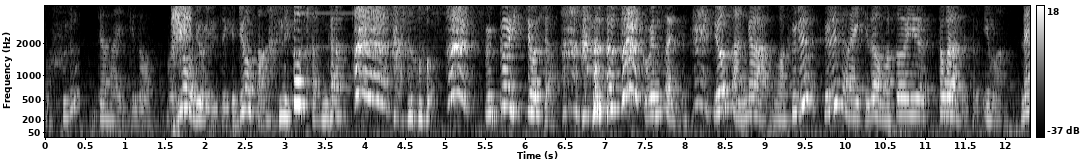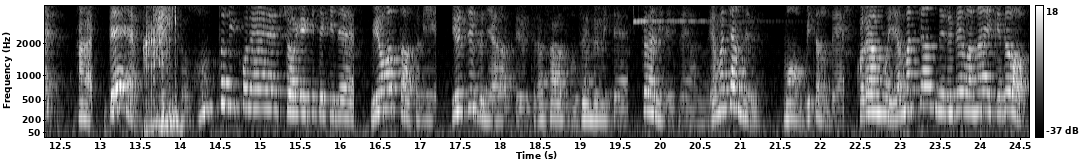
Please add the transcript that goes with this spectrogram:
まあ、振る？じゃないけど、まあ、亮亮言ってるけど亮さん 亮さんがあのすっごい視聴者。ごめんなさいね。亮さんが、まあ、振る？振るじゃないけど、まあ、そういうとこなんですよ今。ね？はい。で本当にこれ衝撃的で見終わった後に YouTube に上がってるテラスハウスも全部見てさらにですねあの山チャンネルも見たのでこれはもう山チャンネルではないけどは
